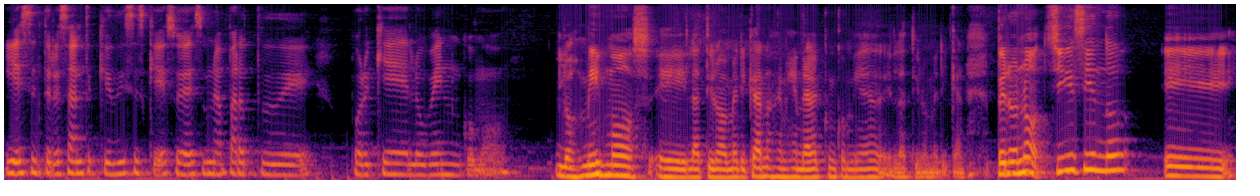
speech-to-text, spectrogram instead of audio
Y es interesante que dices que eso es una parte de por qué lo ven como los mismos eh, latinoamericanos en general con comida latinoamericana. Pero no, sigue siendo, eh,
